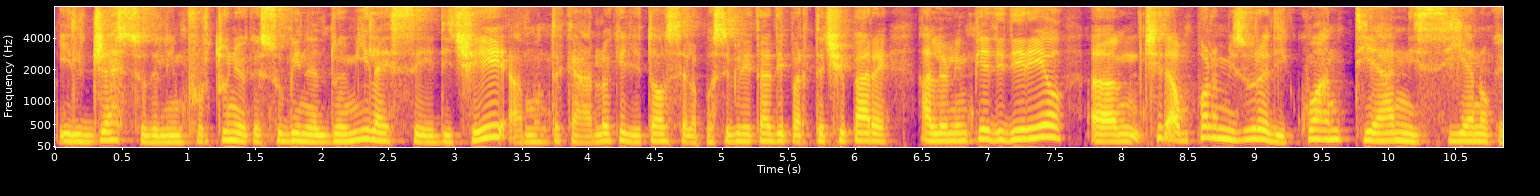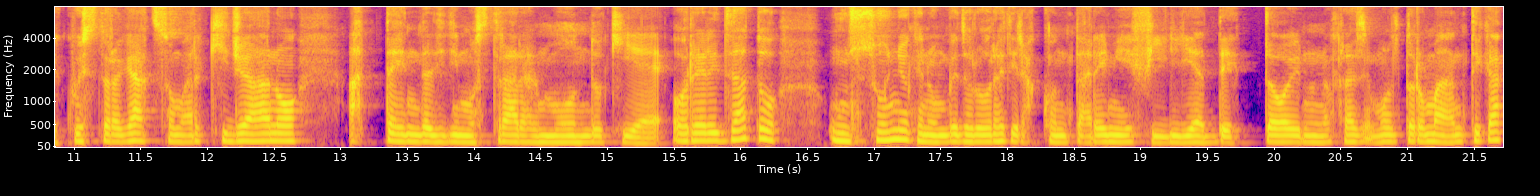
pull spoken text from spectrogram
il gesso dell'infortunio che subì nel 2016 a Monte Carlo che gli tolse la possibilità di partecipare alle Olimpiadi di Rio, um, ci dà un po' la misura di quanti anni siano che questo ragazzo marchigiano attenda di dimostrare al mondo chi è. Ho realizzato un sogno che non vedo l'ora di raccontare ai miei figli, ha detto in una frase molto romantica,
